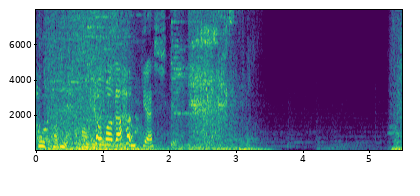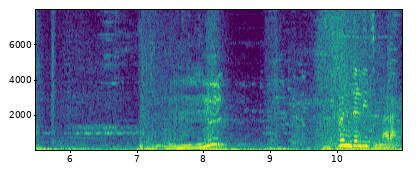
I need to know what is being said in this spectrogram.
포탑이 파괴되었습니다. 평화가 함께하시길 흔들리지 말아요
